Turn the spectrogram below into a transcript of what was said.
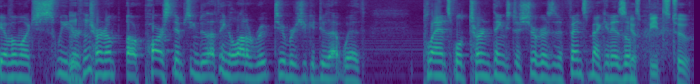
you have a much sweeter Mm-hmm. turnip or parsnips. You can do. I think a lot of root tubers you could do that with. Plants will turn things to sugar as a defense mechanism. Guess beets too.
